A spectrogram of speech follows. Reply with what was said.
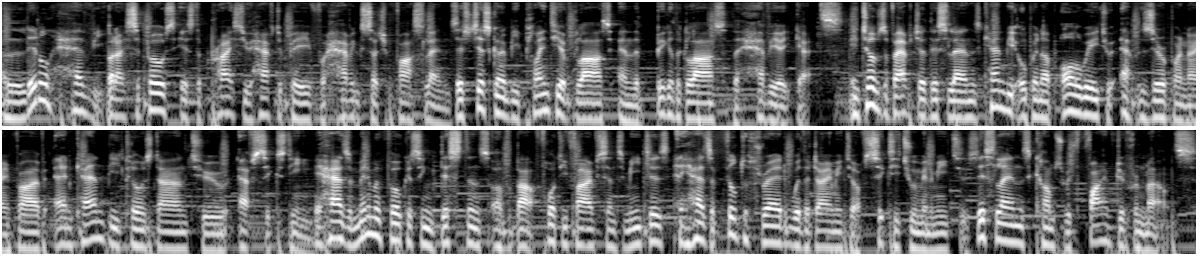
a little heavy but I suppose it's the price you have to pay for having such a fast lens. There's just going to be plenty of glass and the bigger the glass the heavier it gets. In terms of aperture this lens can be opened up all the way to f0.95 and can be closed down to f16. It has a minimum focusing distance of about 45 centimeters and it has a filter thread with a diameter of 62 millimeters. This lens comes with five different mounts.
